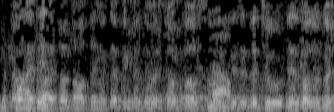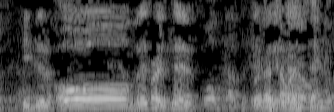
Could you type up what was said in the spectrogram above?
the No, I, point thought, I is, thought the whole thing was that because they were so close, so No. like, this is the two, this is Holy Kush. He did all this is his. It's That's not what. I'm saying here.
